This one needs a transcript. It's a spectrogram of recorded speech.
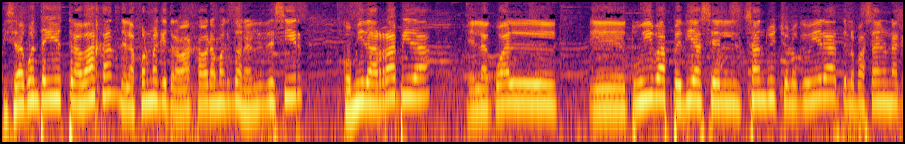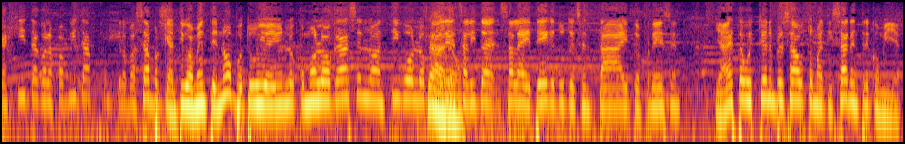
y se da cuenta que ellos trabajan de la forma que trabaja ahora McDonald's, es decir, comida rápida en la cual eh, tú ibas, pedías el sándwich o lo que hubiera, te lo pasaban en una cajita con las papitas, te lo pasaban, porque antiguamente no, pues tú ibas en lo- como lo que hacen los antiguos locales, Claro. salita, sala de té que tú te sentás y te ofrecen. Ya esta cuestión empezó a automatizar, entre comillas.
